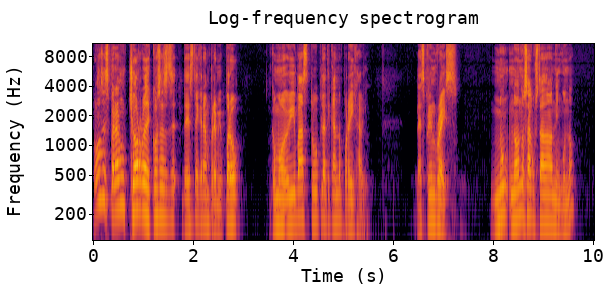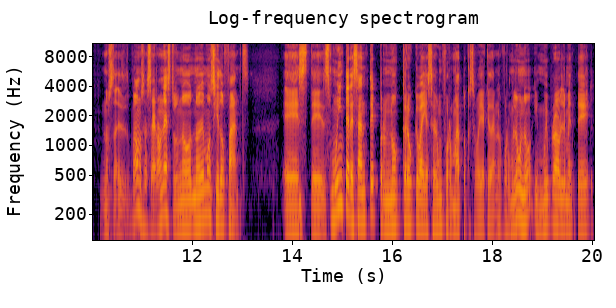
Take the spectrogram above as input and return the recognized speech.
vamos a esperar un chorro de cosas de, este gran premio. Pero, como ibas tú platicando por ahí, Javi, la Sprint Race no, nos ha gustado a ninguno. vamos a ser honestos, no, no hemos sido fans. Este, es muy interesante, pero no creo que vaya a ser un formato que se vaya a quedar en la Fórmula 1 y muy probablemente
